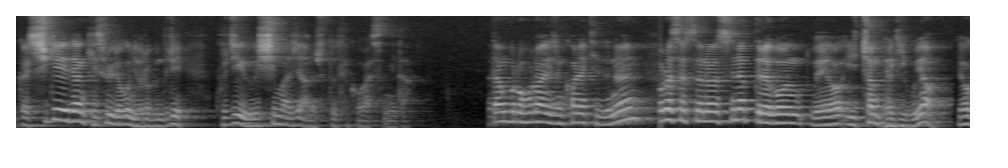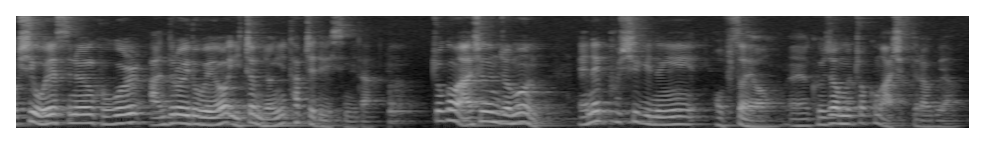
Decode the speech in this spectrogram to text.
그러니까 시계에 대한 기술력은 여러분들이 굳이 의심하지 않으셔도 될 것 같습니다. 땅브로 호라이즌 커넥티드는 프로세서는 스냅드래곤 웨어 2100이고요. 역시 OS는 구글 안드로이드 웨어 2.0이 탑재되어 있습니다. 조금 아쉬운 점은 NFC 기능이 없어요. 예, 그 점은 조금 아쉽더라고요.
